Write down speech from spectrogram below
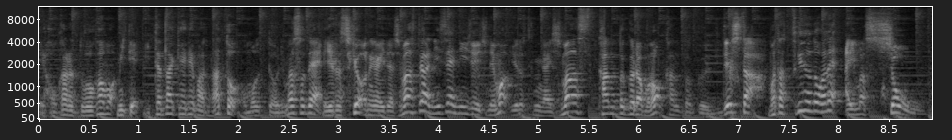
え他の動画も見ていただければなと思っておりますので、よろしくお願いいたします。では2021年もよろしくお願いします。監督ラボの監督でした。また次の動画で会いましょう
